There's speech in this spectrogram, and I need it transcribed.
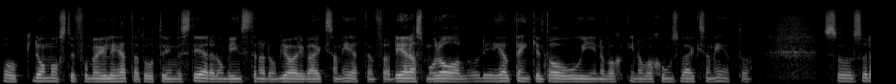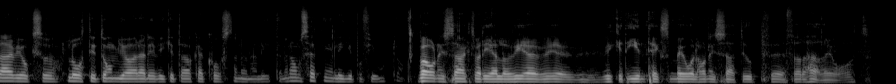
och de måste få möjlighet att återinvestera de vinsterna de gör i verksamheten för deras moral. Och det är helt enkelt A och O i innovationsverksamhet. Då. Så, så där har vi också låtit dem göra det, vilket ökar kostnaderna lite. Men omsättningen ligger på 14. Vad har ni sagt vad det gäller, vilket intäktsmål har ni satt upp för det här året?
